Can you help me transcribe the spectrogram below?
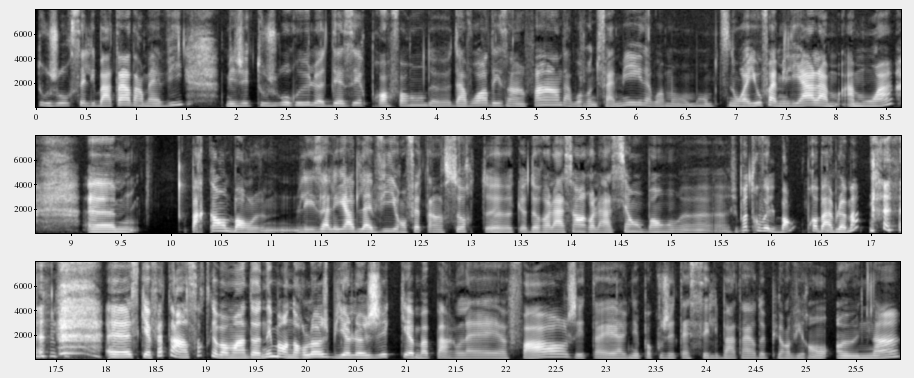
toujours célibataire dans ma vie, mais j'ai toujours eu le désir profond d'avoir des enfants, d'avoir une famille, d'avoir mon, petit noyau familial à, moi. Euh, par contre, bon, les aléas de la vie ont fait en sorte euh, que de relation en relation, bon, euh, j'ai pas trouvé le bon, probablement. Euh, ce qui a fait en sorte qu'à un moment donné, mon horloge biologique me parlait fort. J'étais à une époque où j'étais célibataire depuis environ un an.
